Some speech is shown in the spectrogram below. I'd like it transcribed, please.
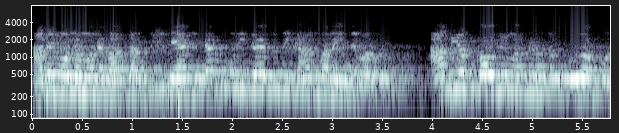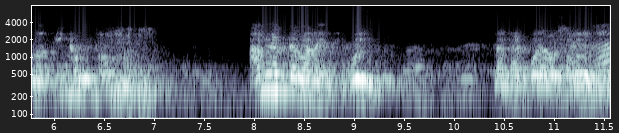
আমি মনে মনে ভাবলাম তুই ল্যাংটার পরিচয় যদি গান বানাইতে পারো আমিও কৌমি মাদ্রাসা পড়ুয়া পোলা না। আমি একটা বানাইছি কই না তারপরে আবার সমালোচনা।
